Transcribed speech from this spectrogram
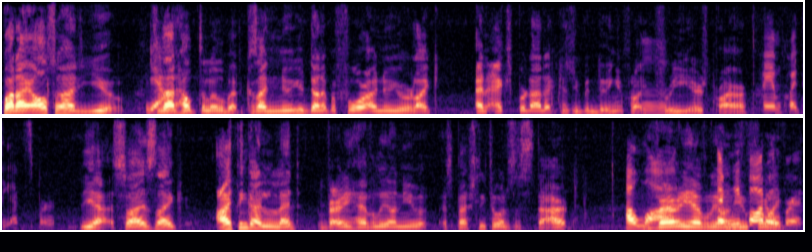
But I also had you. Yeah. So that helped a little bit because I knew you'd done it before. I knew you were like an expert at it because you've been doing it for like Mm. three years prior. I am quite the expert. Yeah. So I was like, I think I lent very heavily on you, especially towards the start. A lot. Very heavily and on you for like over it.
